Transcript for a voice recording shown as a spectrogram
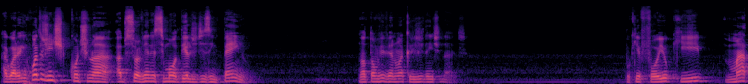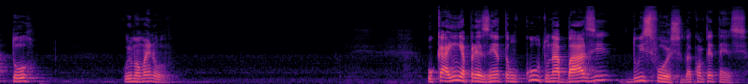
Agora, enquanto a gente continuar absorvendo esse modelo de desempenho, nós estamos vivendo uma crise de identidade. Porque foi o que matou o irmão mais novo. O Caim apresenta um culto na base do esforço, da competência.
